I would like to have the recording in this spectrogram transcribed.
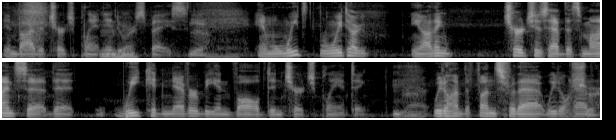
invite a church plant into mm-hmm. our space. Yeah. And when we when we talk, you know, I think churches have this mindset that we could never be involved in church planting. Mm-hmm. Right. We don't have the funds for that. We don't have, Sure.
